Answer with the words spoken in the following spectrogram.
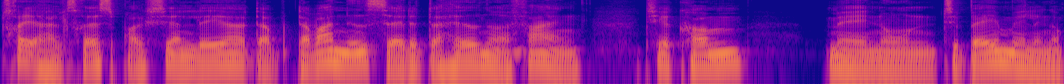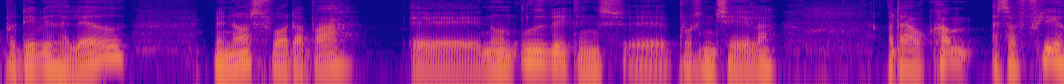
53 praktiserende læger, der, der var nedsatte, der havde noget erfaring til at komme med nogle tilbagemeldinger på det, vi havde lavet, men også hvor der var øh, nogle udviklingspotentialer. Og der kom altså flere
